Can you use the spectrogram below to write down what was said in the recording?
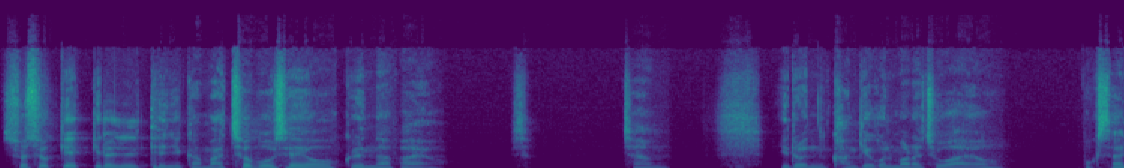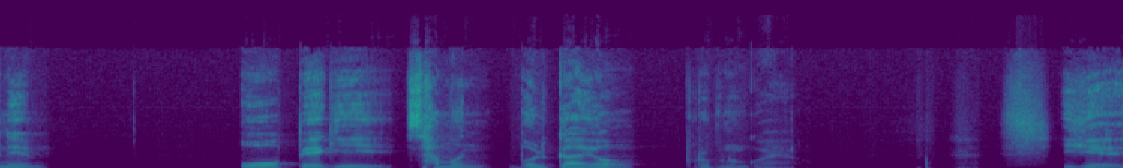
수수께끼를 낼 테니까 맞춰보세요 그랬나 봐요. 참 이런 관계가 얼마나 좋아요. 목사님 5 빼기 3은 뭘까요? 물어보는 거예요. 이게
